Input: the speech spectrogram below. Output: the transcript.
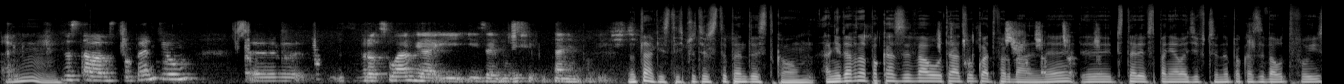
Mm. Dostałam stypendium e, z Wrocławia i, i zajmuję się pisaniem powieści. No tak, jesteś przecież stypendystką. A niedawno pokazywał Teatr Układ Formalny. y, Cztery wspaniałe dziewczyny pokazywał twój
